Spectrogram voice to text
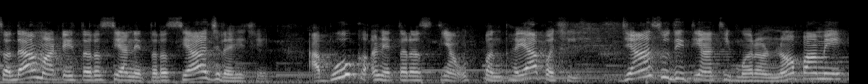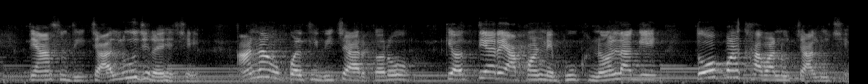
સદા માટે તરસ્યાને તરસ્યા જ રહે છે. આ ભૂખ અને તરસ ત્યાં ઉત્પન્ન થયા પછી, જ્યાં સુધી ત્યાંથી મરણ ન પામે, ત્યાં સુધી ચાલુ જ રહે છે. આના ઉપરથી વિચાર કરો કે અત્યારે આપણને ભૂખ ન લાગે, તો પણ ખાવાનું ચાલુ છે.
